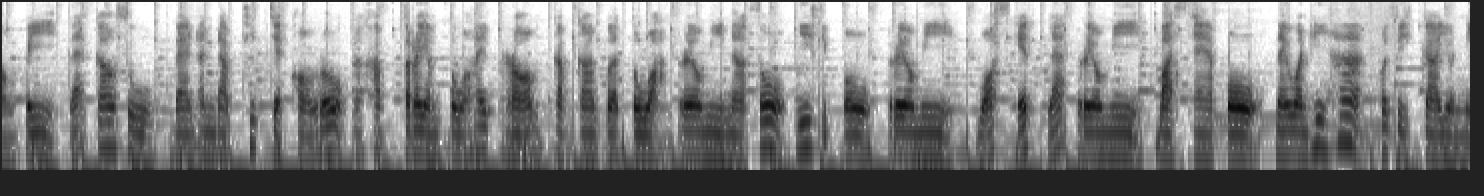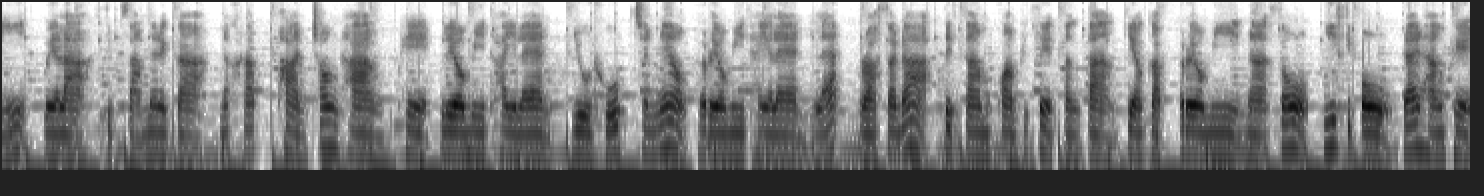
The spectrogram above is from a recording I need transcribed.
2 ปี และก้าวสู่แบรนด์อันดับที่ 7 ของโลกนะครับ เตรียมตัวให้พร้อมกับการเปิดตัว Realme Narzo 20 Pro Realme Watch S และ Realme Buds Air Pro ในวันที่ 5 พฤศจิกายนนี้ เวลา 13 นาฬิกานะครับ ผ่านช่องทางเพจ Realme Thailand YouTube Channel Realme Thailand และ Lazada ติดตามความพิเศษต่างๆ เกี่ยวกับ Realme Narzo 20 Pro ได้ทางเพจ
